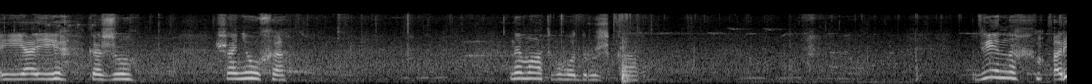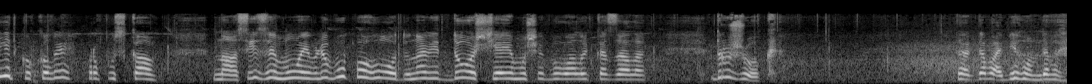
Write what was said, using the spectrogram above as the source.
І я їй кажу, Шанюха, нема твого дружка. Він рідко коли пропускав нас і зимою, і в будь-яку погоду, навіть дощ, я йому ще бувало казала. Дружок. Так, давай, бігом, давай.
